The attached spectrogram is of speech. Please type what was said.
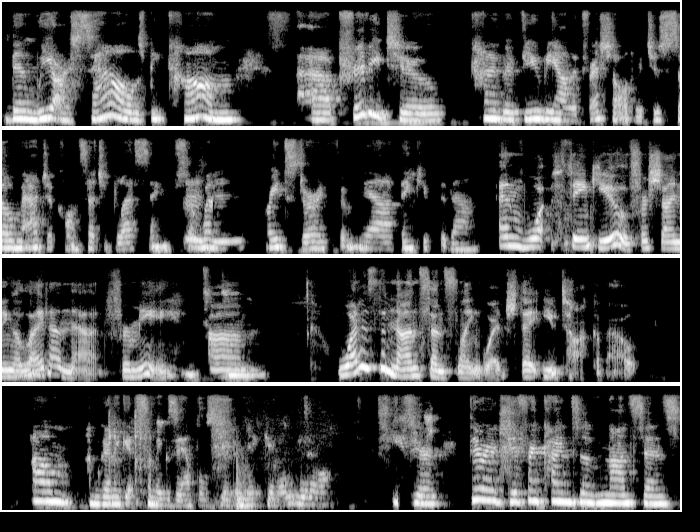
then we ourselves become uh, privy to kind of a view beyond the threshold, which is so magical and such a blessing. So, mm-hmm. what great story from yeah. Thank you for that. And what? Thank you for shining a light on that for me. Um, what is the nonsense language that you talk about? Um, I'm going to get some examples here to make it a little easier. There are different kinds of nonsense.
